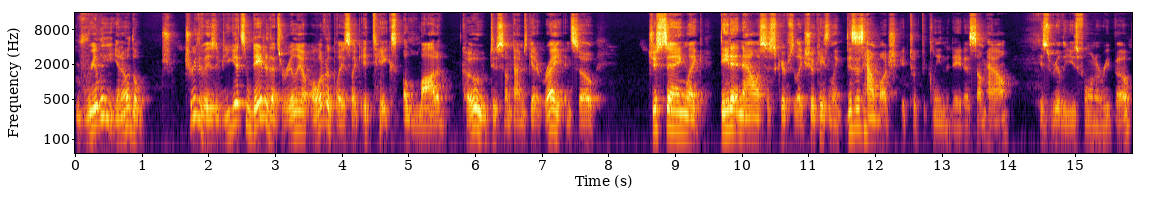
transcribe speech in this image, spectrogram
really, you know, the truth of it is if you get some data that's really all over the place, like it takes a lot of code to sometimes get it right. And so just saying like data analysis scripts, like showcasing like this is how much it took to clean the data somehow is really useful in a repo.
